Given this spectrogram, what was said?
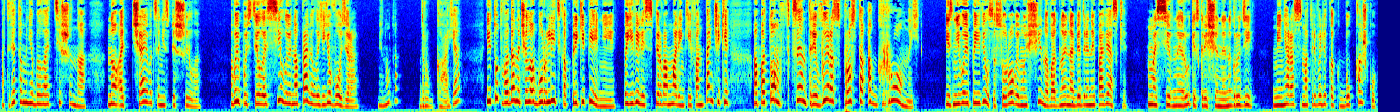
Ответом мне была тишина, но отчаиваться не спешила. Выпустила силу и направила ее в озеро. Минута, другая, и тут вода начала бурлить, как при кипении. Появились сперва маленькие фонтанчики, а потом в центре вырос просто огромный. Из него и появился суровый мужчина в одной набедренной повязке. Массивные руки скрещены на груди. Меня рассматривали как букашку,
